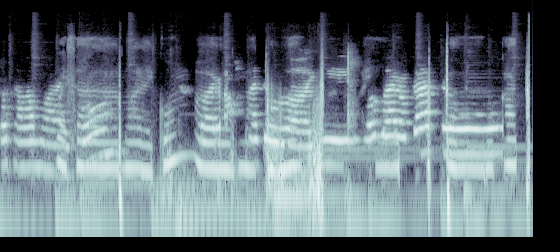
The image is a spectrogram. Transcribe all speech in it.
Wassalamualaikum warahmatullahi wabarakatuh.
